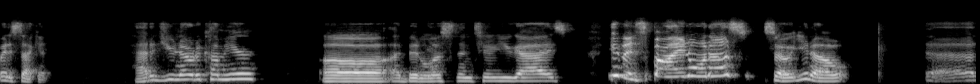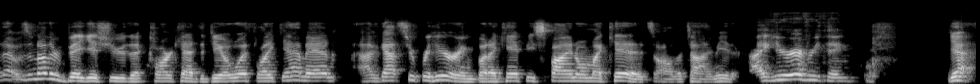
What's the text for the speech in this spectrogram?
Wait a second, how did you know to come here? Uh, I've been listening to you guys. You've been spying on us. So you know, uh, that was another big issue that Clark had to deal with. Like, yeah, man, I've got super hearing, but I can't be spying on my kids all the time either. i hear everything Yeah,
